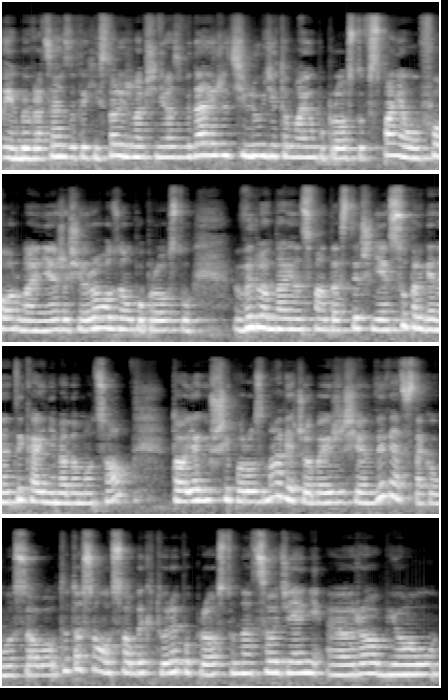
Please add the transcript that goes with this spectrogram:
jakby wracając do tej historii, że nam się nieraz wydaje, że ci ludzie to mają po prostu wspaniałą formę, nie? że się rodzą po prostu wyglądając fantastycznie, super genetyka i nie wiadomo co, to jak już się porozmawia, czy obejrzy się wywiad z taką osobą, to to są osoby, które po prostu na co dzień e, robią,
